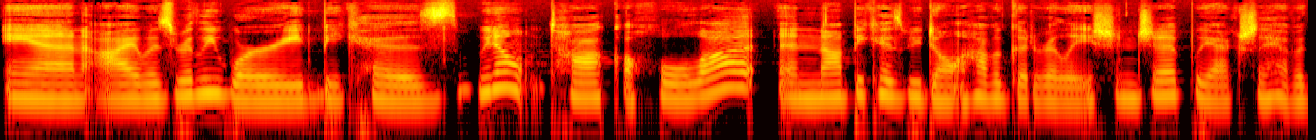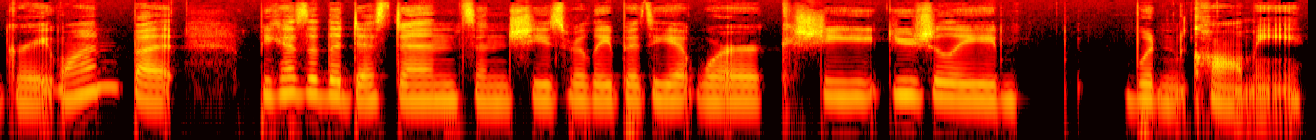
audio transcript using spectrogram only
And I was really worried because we don't talk a whole lot, and not because we don't have a good relationship. We actually have a great one, but because of the distance and she's really busy at work, she usually wouldn't call me.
